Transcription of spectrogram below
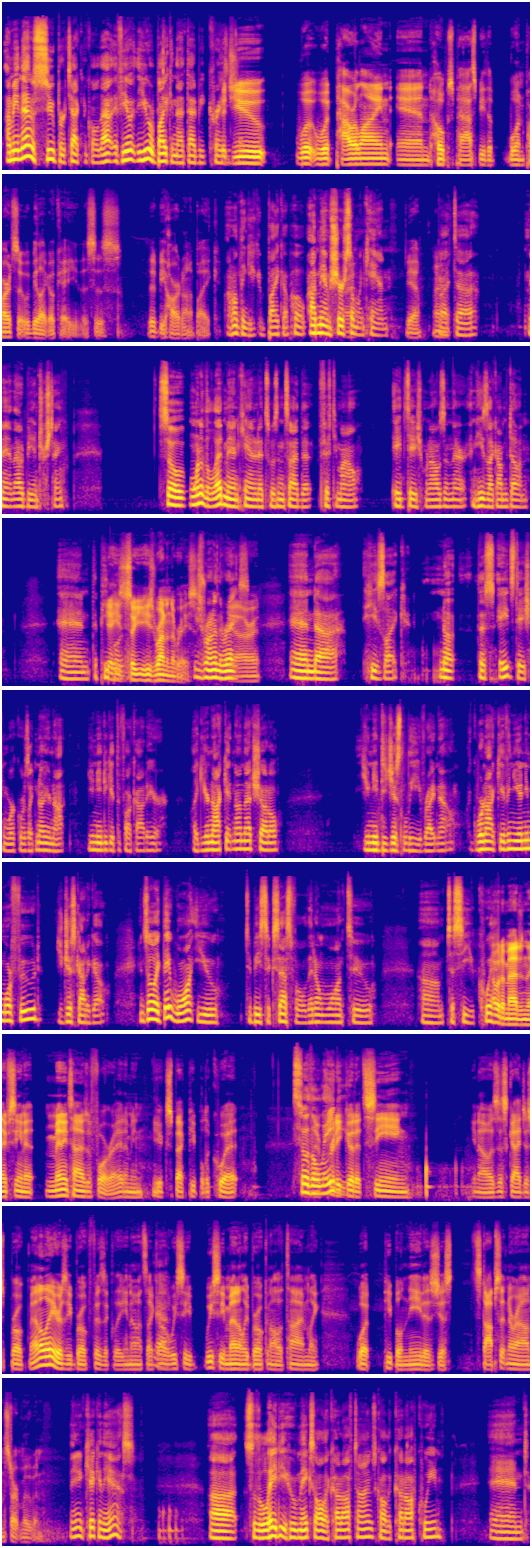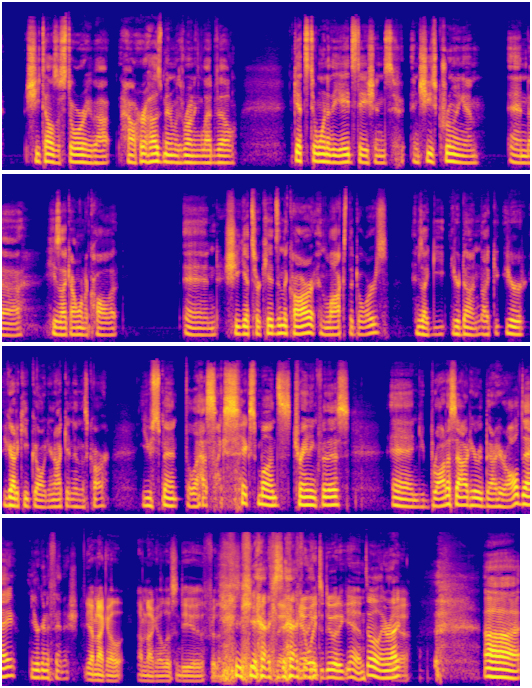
I mean that was super technical. That if you you were biking that, that'd be crazy. Could you would would Powerline and Hopes Pass be the one parts that would be like, okay, this is it'd be hard on a bike. I don't think you could bike up Hope. I mean, I'm sure Right. someone can, Yeah. All right. but uh, man, that would be interesting. So one of the Leadman candidates was inside the 50 mile aid station when I was in there, and he's like, "I'm done." And the people, yeah. He's, so he's running the race. he's running the race, Yeah, all right. and uh, he's like, "No." This aid station worker was like, "No, you're not. You need to get the fuck out of here. Like, you're not getting on that shuttle. You need to just leave right now. Like, we're not giving you any more food. You just got to go." And so, like, they want you to be successful. They don't want to um, to see you quit. I would imagine they've seen it many times before, right? I mean, you expect people to quit. so the They're lady, pretty good at seeing. You know, is this guy just broke mentally, or is he broke physically? You know, it's like, Yeah. oh, we see we see mentally broken all the time. Like, what people need is just stop sitting around, and start moving. they need a kick in the ass. Uh, so the lady who makes all the cutoff times called the cutoff queen, and she tells a story about how her husband was running Leadville, gets to one of the aid stations, and she's crewing him, and uh, he's like, "I want to call it," and she gets her kids in the car and locks the doors. And he's like, "You're done. Like you're you got to keep going. You're not getting in this car. You spent the last like six months training for this." and you brought us out here. We've been out here all day. You're gonna finish. Yeah, I'm not gonna I'm not gonna listen to you for the next. yeah, exactly. Can't wait to do it again. totally right. Yeah. Uh,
